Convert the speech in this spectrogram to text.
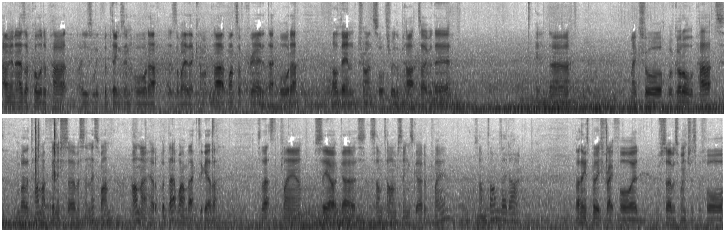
I mean, as I pull it apart, I usually put things in order as the way they come apart. Once I've created that order, I'll then try and sort through the parts over there and uh, make sure we've got all the parts. And by the time I finish servicing this one, I'll know how to put that one back together. So that's the plan. We'll see how it goes. Sometimes things go to plan, sometimes they don't. I think it's pretty straightforward. We've winches before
